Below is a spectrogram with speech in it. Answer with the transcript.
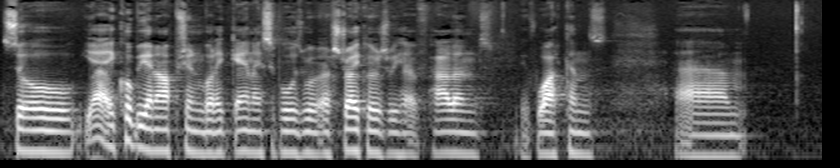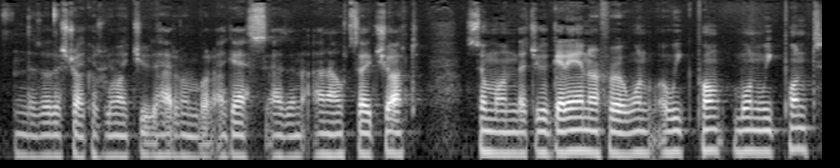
So yeah, it could be an option, but again, I suppose we're our strikers. We have Haaland, we have Watkins, um, and there's other strikers we might choose ahead of him. But I guess as an, an outside shot, someone that you could get in, or for a one a week punt, one week punt.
